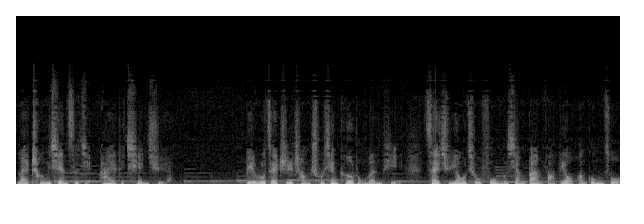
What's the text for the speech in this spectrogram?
来呈现自己爱的欠缺；比如在职场出现各种问题，再去要求父母想办法调换工作；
